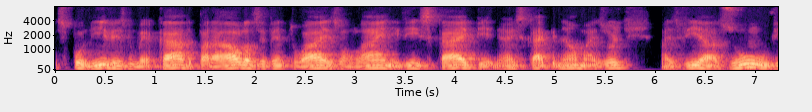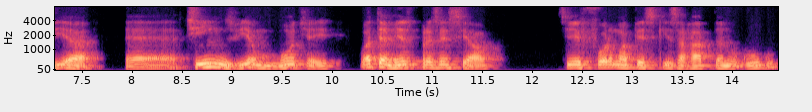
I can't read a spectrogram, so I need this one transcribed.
disponíveis no mercado para aulas eventuais online, via Skype, né? Skype não, mas hoje, mas via Zoom, via é, Teams, via um monte aí, ou até mesmo presencial. Se for uma pesquisa rápida no Google,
